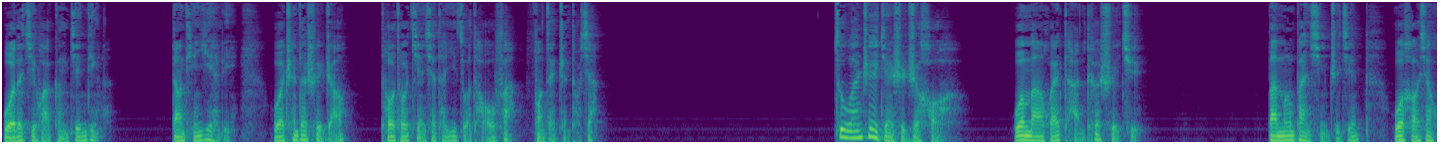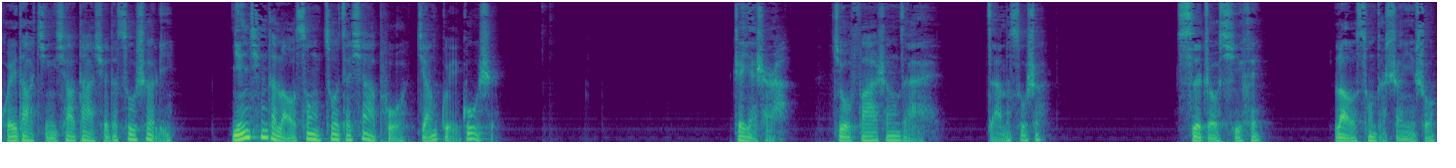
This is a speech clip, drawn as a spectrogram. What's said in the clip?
我的计划更坚定了。当天夜里，我趁他睡着，偷偷剪下他一撮头发，放在枕头下。做完这件事之后，我满怀忐忑睡去。半梦半醒之间，我好像回到警校大学的宿舍里。年轻的老宋坐在下铺讲鬼故事。这件事啊，就发生在咱们宿舍。四周漆黑，老宋的声音说：“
